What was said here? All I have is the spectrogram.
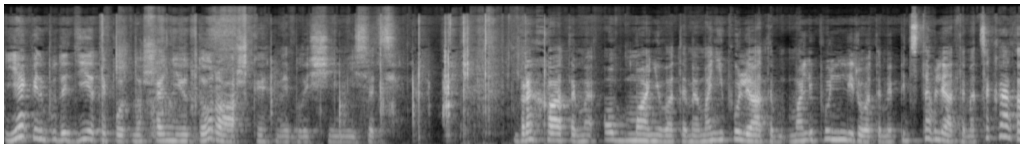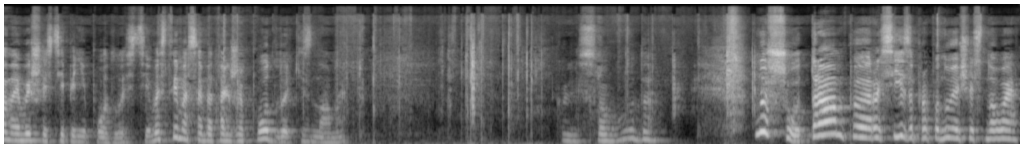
Як він буде діяти по отношенню до Рашки найближчий місяць? Брехатиме, обманюватиме, маніпулятиме, маніпулюватиме, підставлятиме. Це карта найвищої степені подлості. Вестиме себе так же подло, як і з нами. Колесо года. Ну що, Трамп Росії запропонує щось нове.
